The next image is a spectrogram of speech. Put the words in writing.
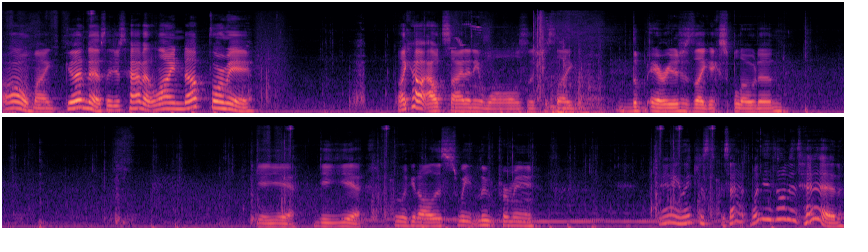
Oh my goodness! They just have it lined up for me. I like how outside any walls, it's just like the area is just like exploded. Yeah, yeah. Yeah, yeah. Look at all this sweet loot for me. Dang, they just... Is that... What is on his head?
